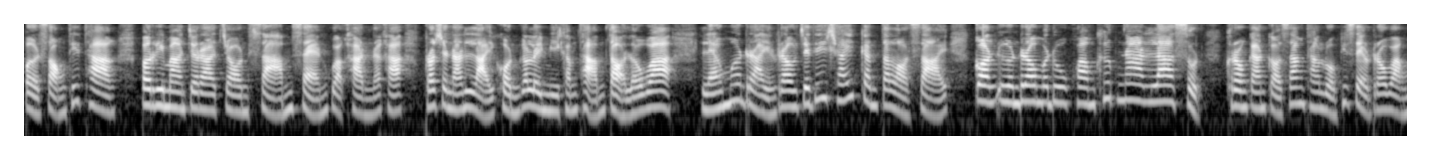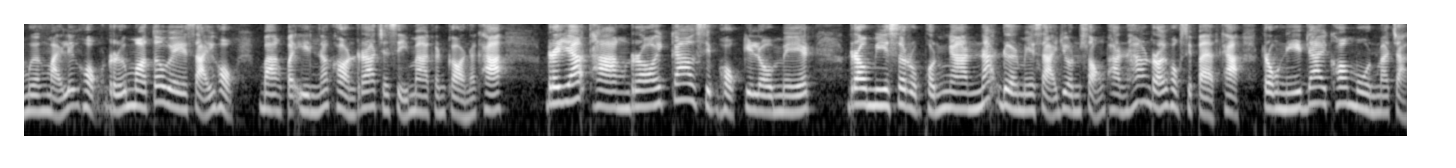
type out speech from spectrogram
เปิด 2 ทิศทาง ปริมาณจราจร3แสนกว่าคันนะคะ เพราะฉะนั้นหลายคนก็เลยมีคำถามต่อแล้วว่า แล้วเมื่อไหร่เราจะได้ใช้กันตลอดสาย ก่อนอื่นเรามาดูความคืบหน้าล่าสุดโครงการก่อสร้างทางหลวงพิเศษระหว่างเมืองหมายเลข 6 หรือมอเตอร์เวย์สาย 6 บางปะอินนครราชสีมากันก่อนนะคะ ระยะทาง 196 กิโลเมตร เรามีสรุปผลงานณเดือนเมษายน 2568 ค่ะ ตรงนี้ได้ข้อมูลมาจาก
